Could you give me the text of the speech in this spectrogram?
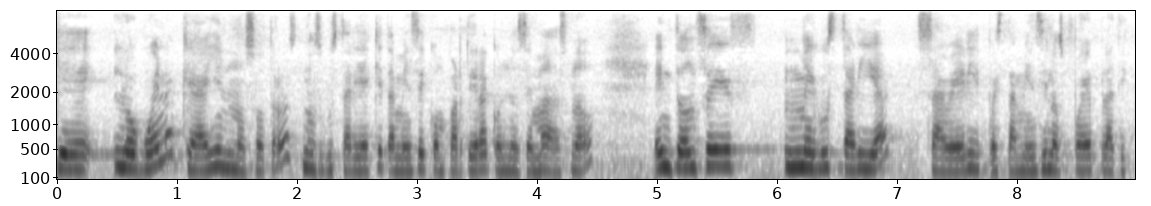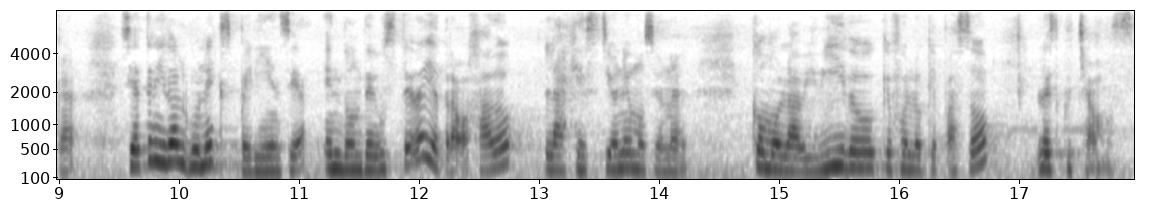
que lo bueno que hay en nosotros nos gustaría que también se compartiera con los demás, ¿no? Entonces, me gustaría saber y pues también si nos puede platicar si ha tenido alguna experiencia en donde usted haya trabajado la gestión emocional, cómo lo ha vivido, qué fue lo que pasó, lo escuchamos.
